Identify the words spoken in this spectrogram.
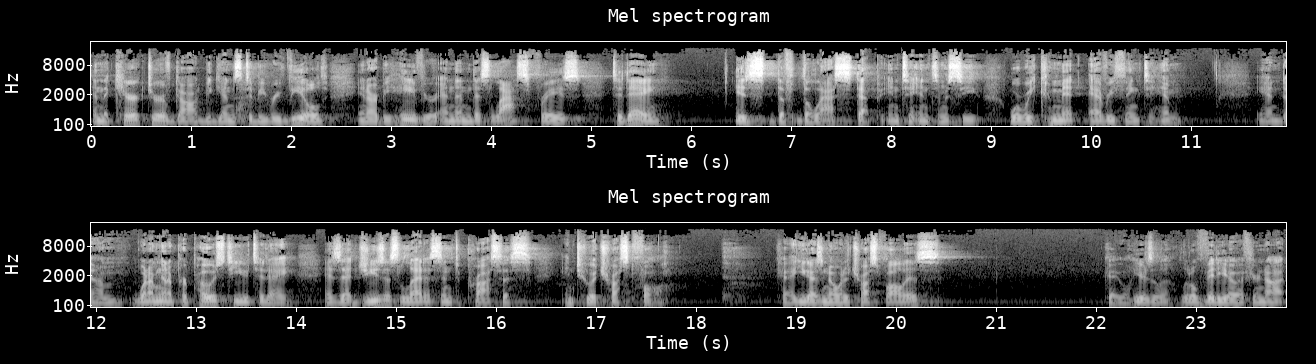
and the character of God begins to be revealed in our behavior. And then this last phrase today is the, the last step into intimacy where we commit everything to Him. And um, what I'm going to propose to you today is that Jesus led us into process into a trust fall. Okay, you guys know what a trust fall is? Okay, well, here's a little video if you're not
